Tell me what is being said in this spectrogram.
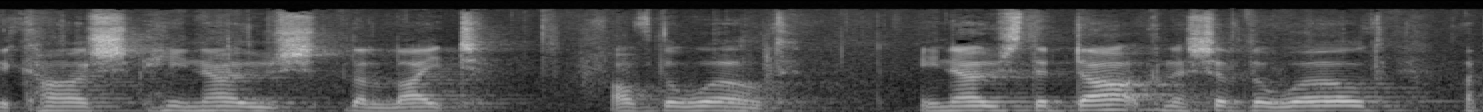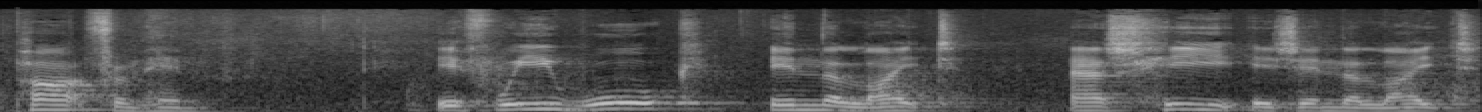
Because he knows the light of the world. He knows the darkness of the world apart from him. If we walk in the light as he is in the light,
